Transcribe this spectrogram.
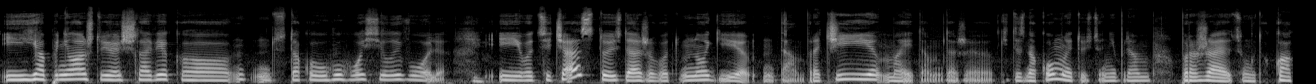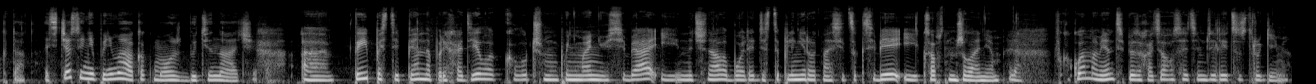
И я поняла, что я человек а, ну, с такой ого силой воли. И вот сейчас, то есть даже вот многие там врачи, мои там даже какие-то знакомые, то есть они прям поражаются, «А как так? А сейчас я не понимаю, а как может быть иначе? А, ты постепенно приходила к лучшему пониманию себя и начинала более дисциплинированно относиться к себе и к собственным желаниям. Да. В какой момент тебе захотелось этим делиться с другими?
